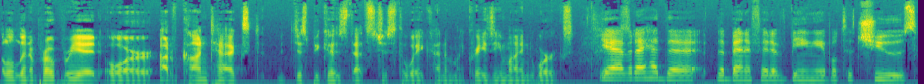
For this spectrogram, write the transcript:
a little inappropriate or out of context, just because that's just the way kind of my crazy mind works. Yeah, but I had the the benefit of being able to choose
